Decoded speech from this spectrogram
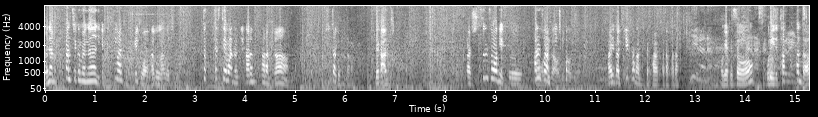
왜냐면 폭탄 찍으면은 이게 피팅할 때 되게 좋아. 나도 이거 지금 트- 테스트 해봤는데 다른 사람이랑 진짜 좋다. 내가 안 찍어. 그러니까 순수하게 그 하는 어, 사람 어디가 어디가 어디가. 아니 나 피해가 나 밑에 바, 바닥 바닥. 오케이 됐어. 우리 이제 탑 한다.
